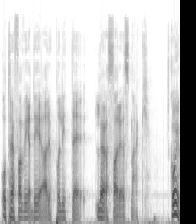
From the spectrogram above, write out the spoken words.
och träffa VDR på lite lösare snack. Skoj!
